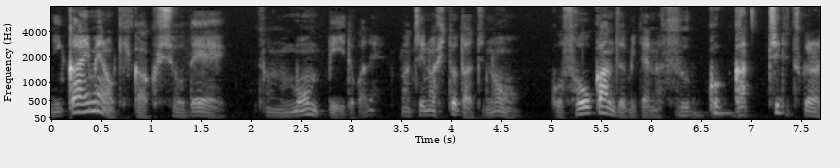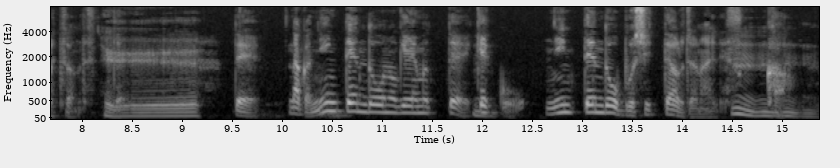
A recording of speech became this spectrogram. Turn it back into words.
2回目の企画書で、そのモンピーとかね、街の人たちのこう相関図みたいなのすっごいがっちり作られてたんですって。で、なんか任天堂のゲームって結構、任天堂節ってあるじゃないですか。うんうんうんうん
